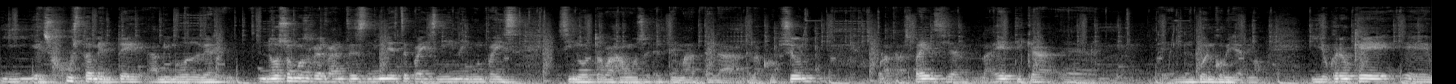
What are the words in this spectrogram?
y es justamente, a mi modo de ver, no somos relevantes ni en este país ni en ningún país si no trabajamos el tema de la, de la corrupción, por la transparencia, la ética, eh, el buen gobierno. Y yo creo que, eh,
